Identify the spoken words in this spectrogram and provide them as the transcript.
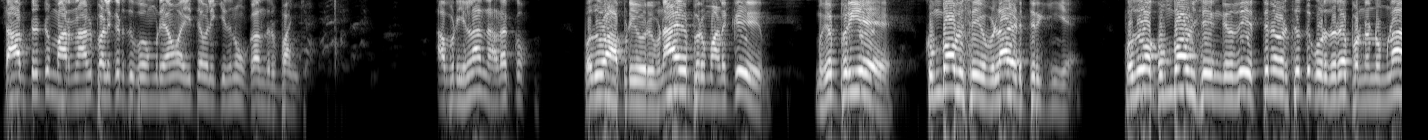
சாப்பிட்டுட்டு மறுநாள் பழுக்கிறதுக்கு போக முடியாமல் வயிற்ற வலிக்குதுன்னு உட்காந்துருப்பாங்க அப்படிலாம் நடக்கும். பொதுவாக அப்படி ஒரு விநாயகர் பெருமானுக்கு மிகப்பெரிய கும்பாபிஷேக விழா எடுத்திருக்கீங்க. பொதுவாக கும்பாபிஷேகங்கிறது எத்தனை வருஷத்துக்கு ஒரு தடவை பண்ணணும்னா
